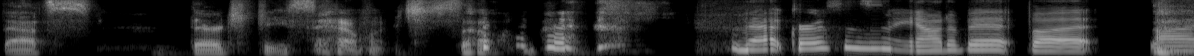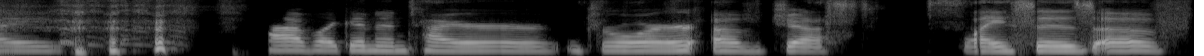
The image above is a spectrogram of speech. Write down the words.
That's their cheese sandwich. So that grosses me out a bit, but I have like an entire drawer of just slices of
